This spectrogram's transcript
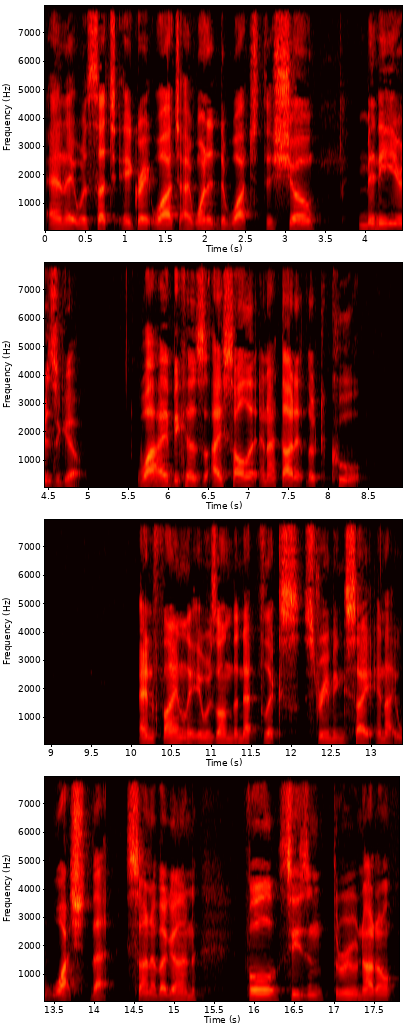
and it was such a great watch. I wanted to watch this show many years ago. Why? Because I saw it and I thought it looked cool. And finally, it was on the Netflix streaming site, and I watched that son of a gun full season through. Not all,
